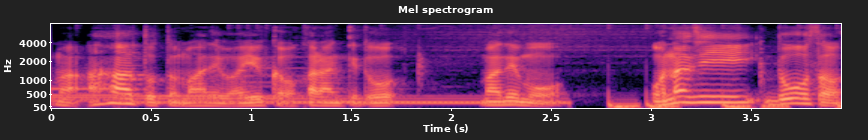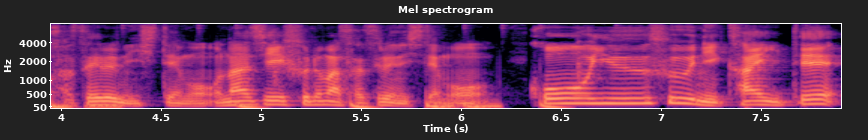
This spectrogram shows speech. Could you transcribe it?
まあアートとまでは言うかわからんけど、まあでも、同じ動作をさせるにしても、同じ振る舞いさせるにしても、こういう風に書いて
